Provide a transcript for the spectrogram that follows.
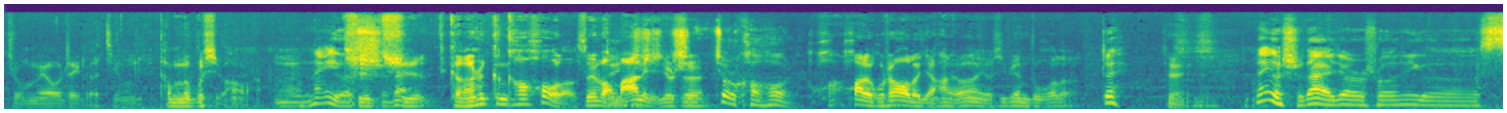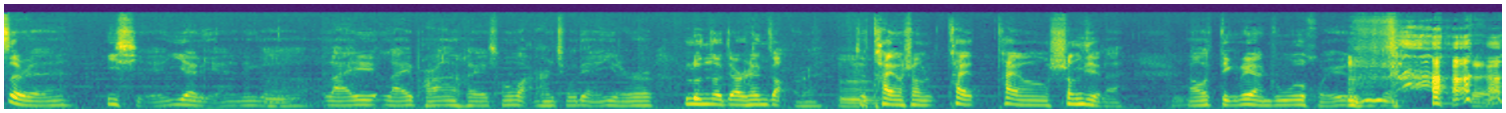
就没有这个经历，他们都不喜欢玩，嗯，那个去时代，去可能是更靠后了，所以网吧里就是就是靠后了。花花里胡哨的养汉流的游戏变多了。对对，那个时代就是说，那个四人一起夜里那个嗯来一来一盘暗黑，从晚上九点一直抡到第二天早上，嗯就太阳升太太阳升起来，然后顶着眼珠子回去。对，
